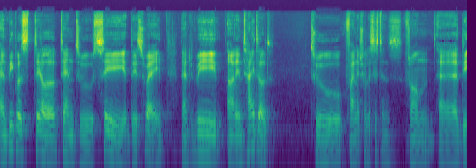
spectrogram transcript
and people still tend to see it this way that we are entitled to financial assistance from uh, the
